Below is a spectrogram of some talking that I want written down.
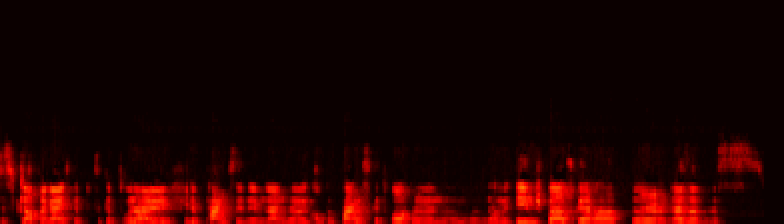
das glaubt man gar nicht, es gibt, es gibt unheimlich viele Punks in dem Land. Wir haben eine Gruppe Punks getroffen und, und, und haben mit denen Spaß gehabt. Ja. Also das,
